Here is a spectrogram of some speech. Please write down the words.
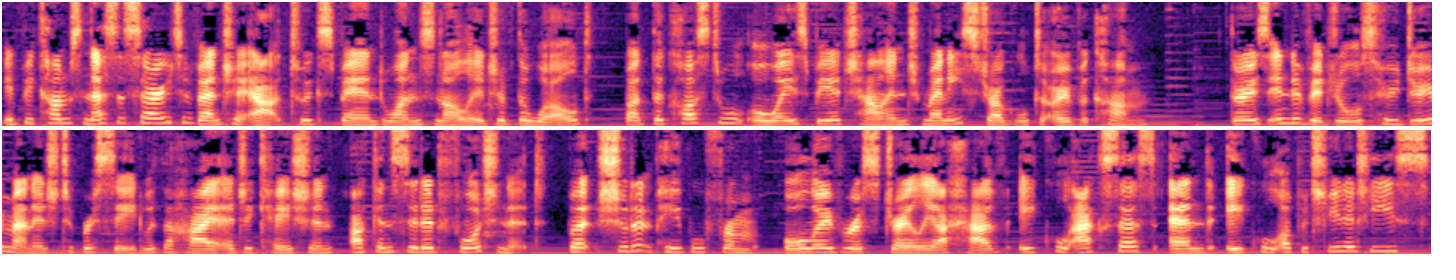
it becomes necessary to venture out to expand one's knowledge of the world, but the cost will always be a challenge many struggle to overcome. Those individuals who do manage to proceed with a higher education are considered fortunate, but shouldn't people from all over Australia have equal access and equal opportunities?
